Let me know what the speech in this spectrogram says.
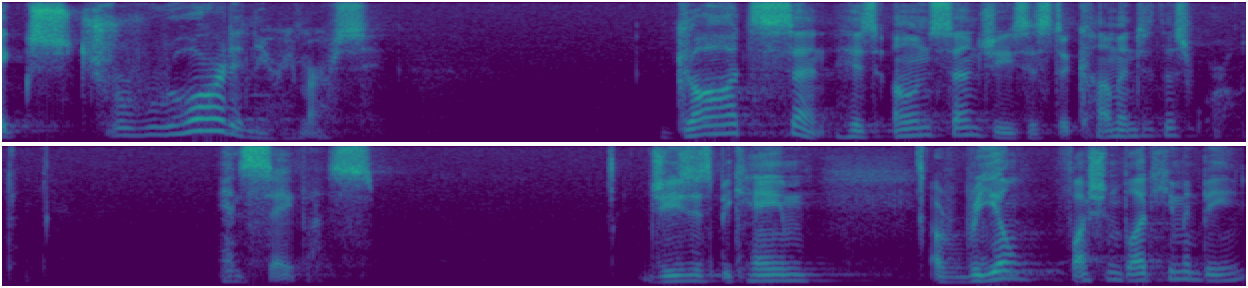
extraordinary mercy, God sent his own son Jesus to come into this world and save us. Jesus became a real flesh and blood human being,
